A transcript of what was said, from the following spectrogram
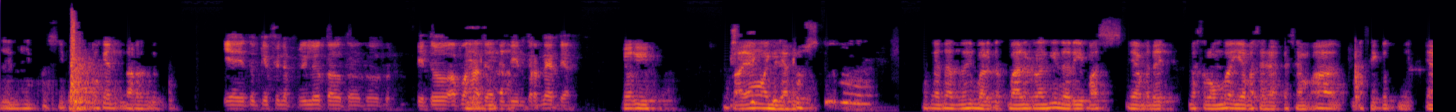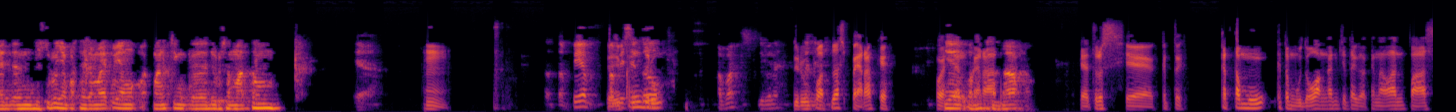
Gitu sih. Oke, ntar. Iya itu Kevin Aprilio tahu tahu tahu. Itu apa hati-hati di internet ya. Yoi. Sayang lagi jatuh. Oke, ntar tadi balik, balik lagi dari pas ya pada pas lomba ya pas SMA pas ikut ya dan justru yang pas SMA itu yang mancing ke jurusan matem. Ya. Hmm. Tapi ya, habis itu dulu- apa? Gimana? 2014 perak ya? Oh, Iya, SM perak. Ya terus ya ket- ketemu ketemu doang kan kita gak kenalan pas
